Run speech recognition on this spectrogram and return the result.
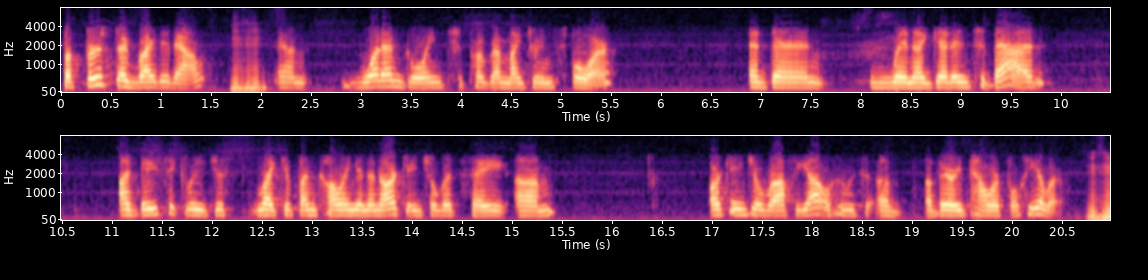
but first I write it out mm-hmm. and what I'm going to program my dreams for. And then when I get into bed, I basically just like if I'm calling in an archangel, let's say um, Archangel Raphael, who's a, a very powerful healer Mm-hmm.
